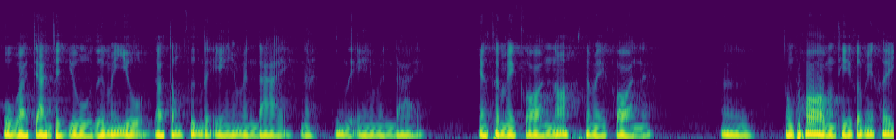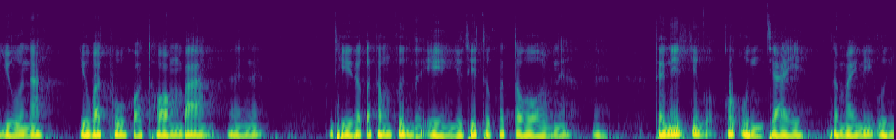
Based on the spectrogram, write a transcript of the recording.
ครูบาอาจารย์จะอยู่หรือไม่อยู่ เราต้องพึ่งตัวเองให้มันได้นะพึ่งตัวเองให้มันได้ อย่างสมัยก่อนเนาะสมัยก่อนเนี่ยหลวงพ่อบางทีก็ไม่ค่อยอยู่นะอยู่วัดภูขอท้องบ้างอะไรเนี่ยางทีเราก็ต้องพึ่งตัวเองอยู่ที่สุกโตเนี่ยแต่นี้จริงก็อุ่นใจ สมัยนี้อุ่น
